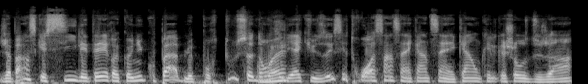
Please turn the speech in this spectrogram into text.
je pense que s'il était reconnu coupable pour tout ce dont Ouais. il est accusé, c'est 355 ans ou quelque chose du genre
